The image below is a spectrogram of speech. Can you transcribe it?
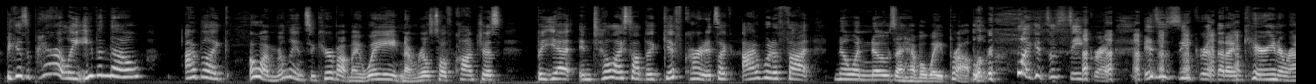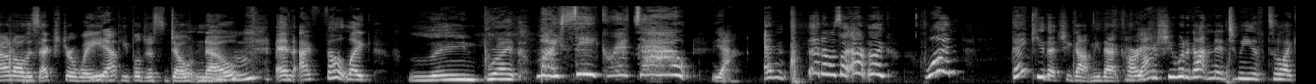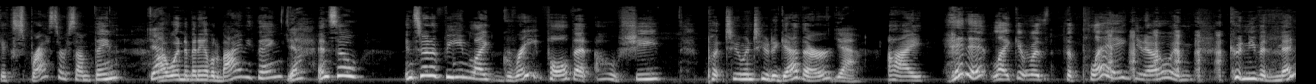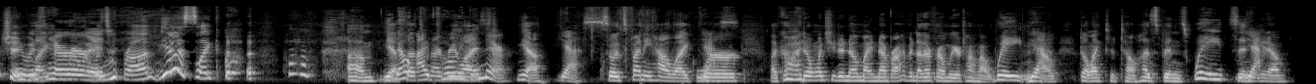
because apparently even though I'm like oh I'm really insecure about my weight and I'm real self-conscious but yet, until I saw the gift card, it's like I would have thought no one knows I have a weight problem. like it's a secret. it's a secret that I'm carrying around all this extra weight Yep. and people just don't know. Mm-hmm. And I felt like Lane Bryant, my secret's out. Yeah. And then I was like, I was like, one, thank you that she got me that card Yeah. because she would have gotten it to me to like express or something. Yeah. I wouldn't have been able to buy anything. Yeah. And so instead of being like grateful that, oh, she put two and two together. Yeah. I hit it like it was the plague, you know, and couldn't even mention It was like where it was heroin. from. Yes, like, um, yes, No, that's I've what I totally been there. Yeah. Yes. So it's funny how like we're like, oh, I don't want you to know my number. I have another friend we were talking about weight and Yeah. how don't like to tell husbands weights and Yeah. you know.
